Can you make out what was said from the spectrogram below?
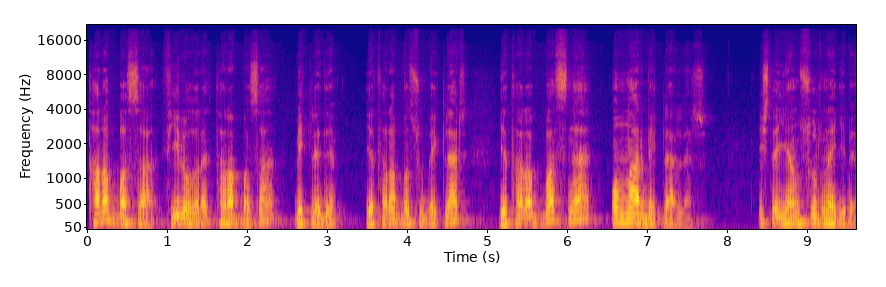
Tarabbasa fiil olarak tarabbasa bekledi. Ya tarabbasu bekler. Ya tarabbas ne? Onlar beklerler. İşte yansur ne gibi.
